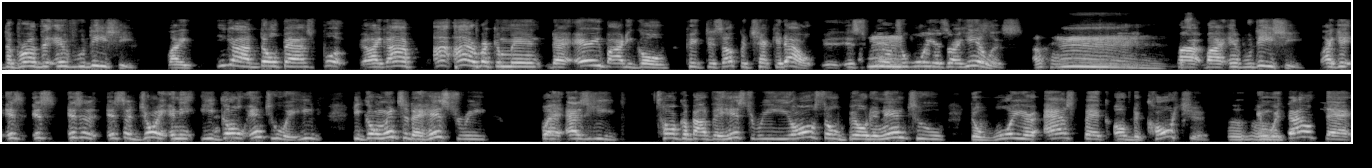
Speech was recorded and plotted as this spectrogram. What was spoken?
the brother Infudishi. Like he got a dope ass book. Like I, I, I recommend that everybody go pick this up and check it out. It's Spiritual Warriors Are Healers Okay. Mm. by by Infudishi. Like it, it's it's it's a it's a joint, and he he go into it. He he go into the history, but as he talk about the history, he also building into the warrior aspect of the culture. Mhm. And without that,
